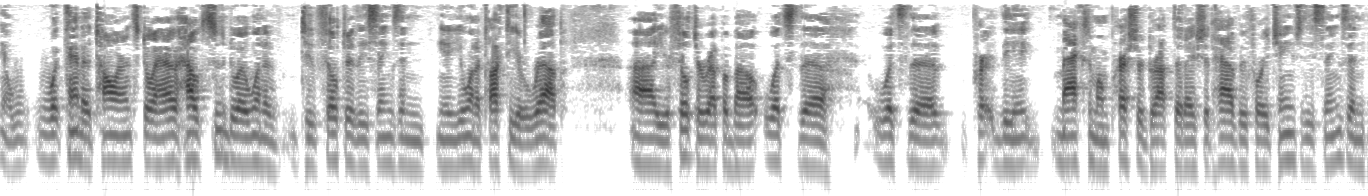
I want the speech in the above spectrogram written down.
you know what kind of tolerance do I have? How soon do I want to to filter these things? And you know you want to talk to your rep uh, your filter rep about what's the what's the the maximum pressure drop that I should have before I change these things. And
